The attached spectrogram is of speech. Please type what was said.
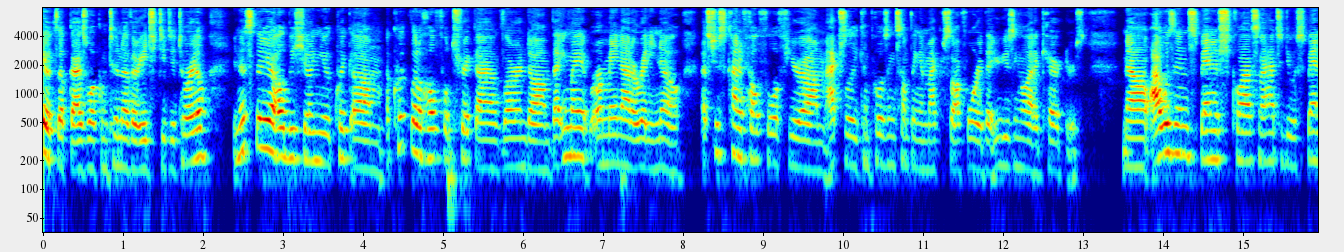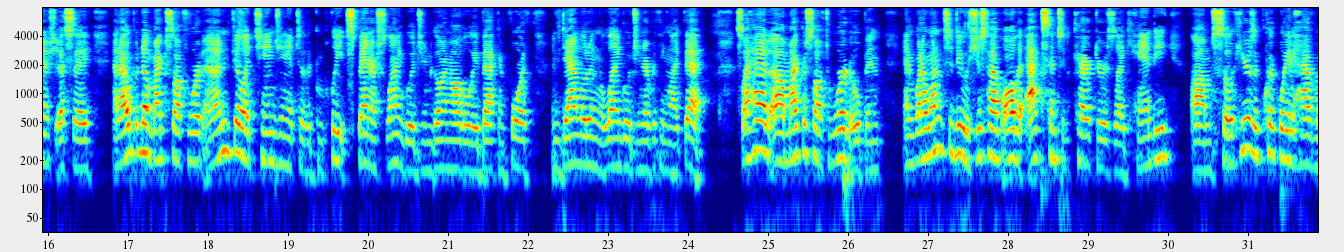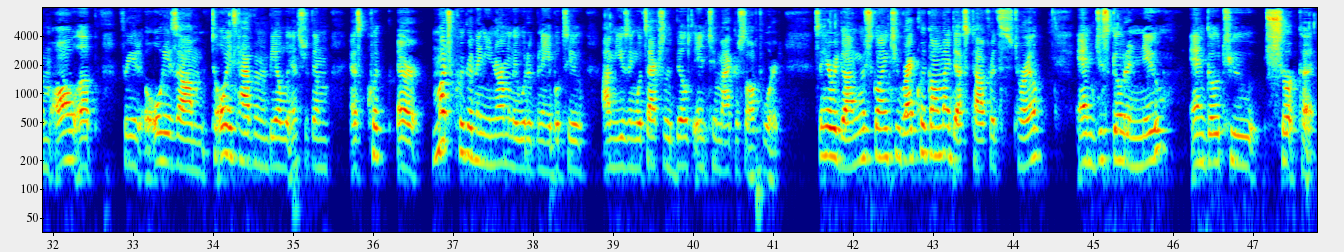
Hey, what's up guys? Welcome to another HD tutorial. In this video, I'll be showing you a quick, um, a quick little helpful trick I've learned um, that you might or may not already know. That's just kind of helpful if you're um, actually composing something in Microsoft Word that you're using a lot of characters. Now, I was in Spanish class and I had to do a Spanish essay, and I opened up Microsoft Word and I didn't feel like changing it to the complete Spanish language and going all the way back and forth and downloading the language and everything like that. So I had uh, Microsoft Word open, and what I wanted to do is just have all the accented characters like handy. Um, so here's a quick way to have them all up for you to always um, to always have them and be able to insert them as quick or much quicker than you normally would have been able to um, using what's actually built into Microsoft Word. So here we go. I'm just going to right click on my desktop for this tutorial and just go to new and go to shortcut.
